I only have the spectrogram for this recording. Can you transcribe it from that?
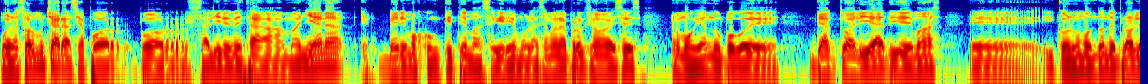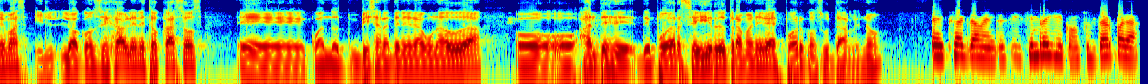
Bueno, Sol, muchas gracias por, por salir en esta mañana. Veremos con qué tema seguiremos. La semana próxima a veces nos vamos guiando un poco de, de actualidad y demás, eh, y con un montón de problemas. Y lo aconsejable en estos casos, eh, cuando empiezan a tener alguna duda o, o antes de, de poder seguir de otra manera, es poder consultarles, ¿no? Exactamente, sí, siempre hay que consultar para,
